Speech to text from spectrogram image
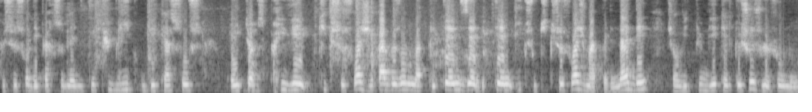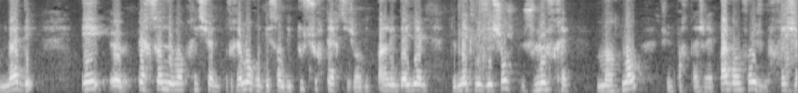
Que ce soit des personnalités publiques ou des cassos, haters privés, qui que ce soit, j'ai pas besoin de m'appeler TMZ, TMX ou qui que ce soit. Je m'appelle Nadé. J'ai envie de publier quelque chose, je le fais au nom Nadé et euh, personne ne m'impressionne. Vraiment, redescendez tout sur terre. Si j'ai envie de parler d'Ayem, de mettre les échanges, je le ferai. Maintenant, je ne partagerai pas d'enfants je ne ferai jamais.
